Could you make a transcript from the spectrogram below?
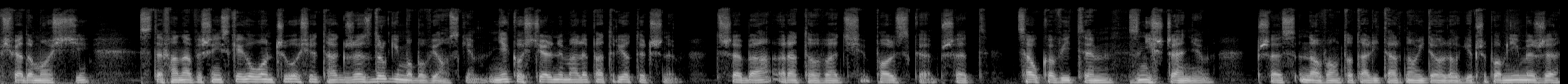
w świadomości Stefana Wyszyńskiego łączyło się także z drugim obowiązkiem, nie kościelnym, ale patriotycznym. Trzeba ratować Polskę przed całkowitym zniszczeniem przez nową totalitarną ideologię. Przypomnijmy, że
